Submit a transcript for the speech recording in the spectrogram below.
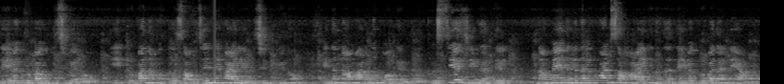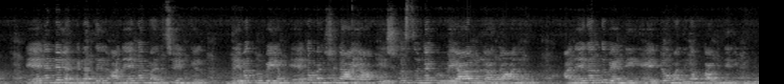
ദൈവകൃപ ഉദിച്ചുവല്ലോ. ഈ കൃപ നമുക്ക് സൗജന്യമായി ലഭിച്ചിരിക്കുന്നു എന്ന് നാം മറന്നു പോകരുത്. ക്രിസ്തീയ ജീവിതത്തിൽ നമ്മെ നിലനിൽക്കുവാൻ സഹായിക്കുന്നത് ദൈവകൃപ തന്നെയാണ്. ഏകന്റെ ലംഘനത്തിൽ അനേകം മരിച്ചുവെങ്കിൽ ദൈവകൃപയും ഏകമനുഷ്യനായ യേശുക്രിസ്തുവിന്റെ കൃപയാലുള്ള ദാനവും അനേകർക്ക് വേണ്ടി ഏറ്റവും അധികം കവിഞ്ഞിരിക്കുന്നു.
